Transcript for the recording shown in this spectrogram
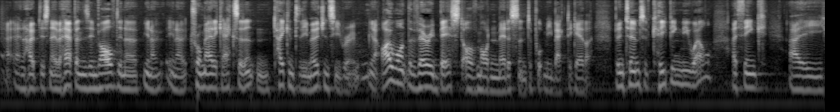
and I hope this never happens, involved in a, you know, in a traumatic accident and taken to the emergency room, you know, I want the very best of modern medicine to put me back together. But in terms of keeping me well, I think a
